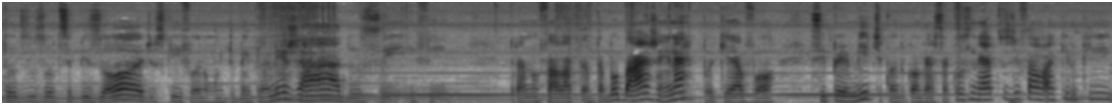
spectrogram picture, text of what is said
todos os outros episódios que foram muito bem planejados, e, enfim, para não falar tanta bobagem, né? Porque a avó se permite, quando conversa com os netos, de falar aquilo que,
